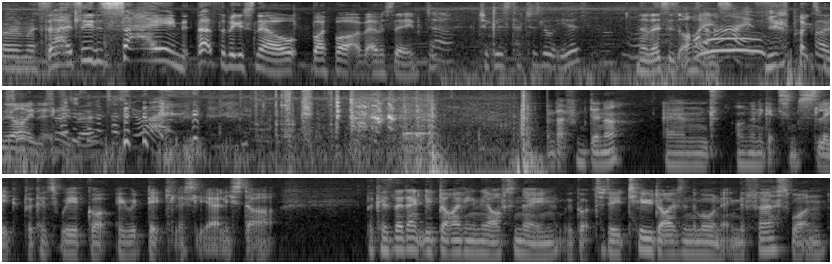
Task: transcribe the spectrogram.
Oh my That's insane! That's the biggest snail by far I've ever seen. Chick, let's touch his little ears. No, this is eyes. eyes? You just poked me Oh, in the eye, Nick. I just haven't touched your eye. I'm back from dinner and I'm gonna get some sleep because we've got a ridiculously early start. Because they don't do diving in the afternoon, we've got to do two dives in the morning. The first one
